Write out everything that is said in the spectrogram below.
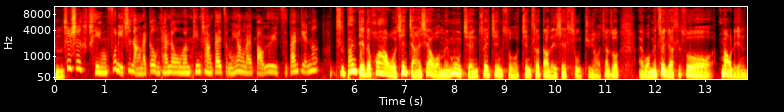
嗯，是不是请副理事长来跟我们谈谈，我们平常该怎么样来保育紫斑蝶呢？紫斑蝶的话，我先讲一下我们目前最近所监测到的一些数据哈。像说，哎，我们最主要是做茂林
